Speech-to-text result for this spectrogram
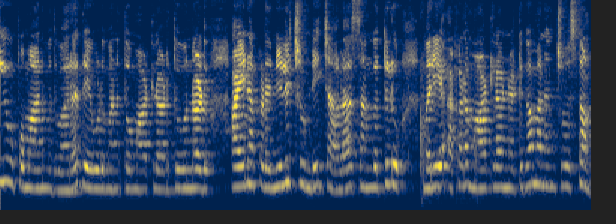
ఈ ఉపమానము ద్వారా దేవుడు మనతో మాట్లాడుతూ ఉన్నాడు. ఆయన అక్కడ నిలుచుండి చాలా సంగతులు. మరి అక్కడ మాట్లాడినట్టుగా మనం చూస్తాం.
